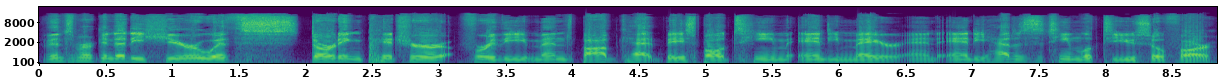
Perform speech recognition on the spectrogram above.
Vince Mercandetti here with starting pitcher for the men's Bobcat baseball team, Andy Mayer. And Andy, how does the team look to you so far?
